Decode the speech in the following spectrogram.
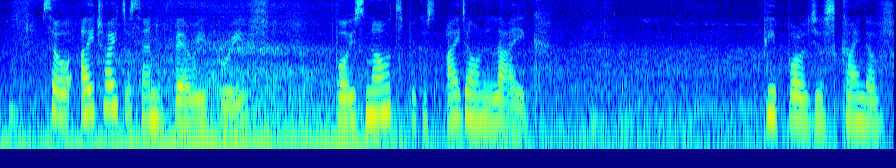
so I try to send very brief voice notes because I don't like people just kind of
